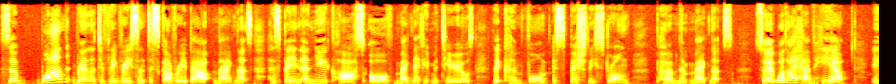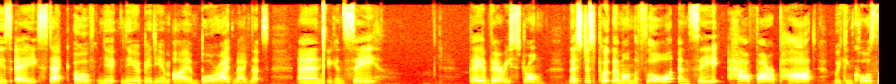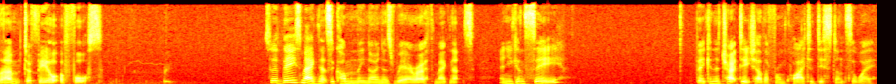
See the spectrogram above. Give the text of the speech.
So one relatively recent discovery about magnets has been a new class of magnetic materials that can form especially strong permanent magnets. So what I have here is a stack of ne neodymium iron boride magnets and you can see they are very strong. Let's just put them on the floor and see how far apart we can cause them to feel a force. So these magnets are commonly known as rare earth magnets. And you can see they can attract each other from quite a distance away.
